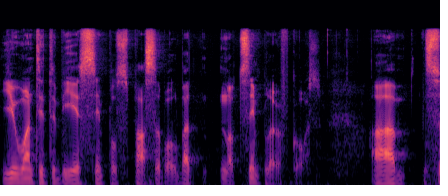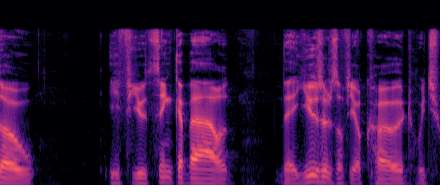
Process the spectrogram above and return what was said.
you want it to be as simple as possible, but not simpler, of course. Um, so if you think about the users of your code, which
